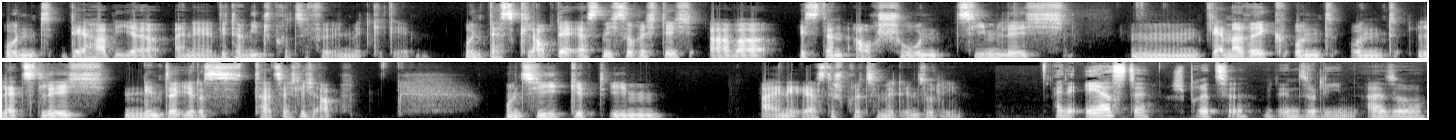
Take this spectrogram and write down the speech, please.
und der habe ihr eine Vitaminspritze für ihn mitgegeben. Und das glaubt er erst nicht so richtig, aber ist dann auch schon ziemlich mh, hm, dämmerig und, und letztlich nimmt er ihr das tatsächlich ab. Und sie gibt ihm eine erste Spritze mit Insulin. Eine erste Spritze mit Insulin. Also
